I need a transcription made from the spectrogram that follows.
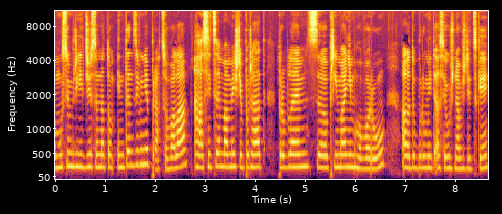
musím říct, že jsem na tom intenzivně pracovala a sice mám ještě pořád problém s přijímáním hovoru, ale to budu mít asi už navždycky.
